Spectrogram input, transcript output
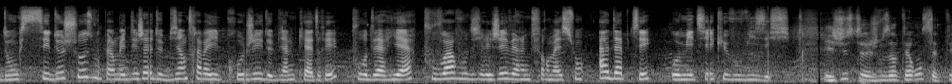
Donc ces deux choses vous permettent déjà de bien travailler le projet et de bien le cadrer pour derrière pouvoir vous diriger vers une formation adaptée au métier que vous visez. Et juste, je vous interromps, cette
